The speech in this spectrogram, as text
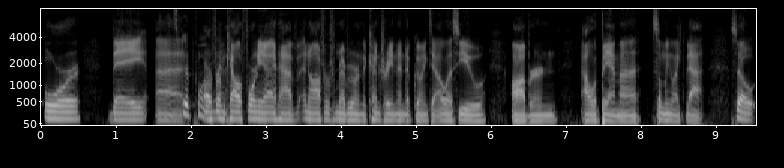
or they uh, point, are from yeah. California and have an offer from everywhere in the country and end up going to LSU, Auburn, Alabama, something like that. So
